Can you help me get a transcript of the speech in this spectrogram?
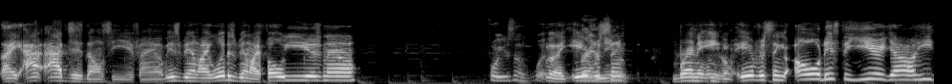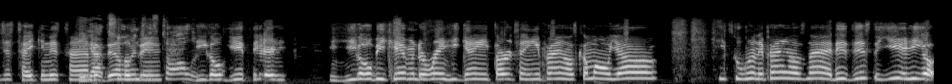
like. I, I just don't see it, fam. It's been like what? It's been like four years now. Four years since what? Like every Brandon single Ingram. Brandon Ingram, every single. Oh, this the year, y'all. He just taking his time got two developing. He go get there. He, he gonna be Kevin Durant. He gained 13 pounds. Come on, y'all. He 200 pounds now. This this the year he go.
